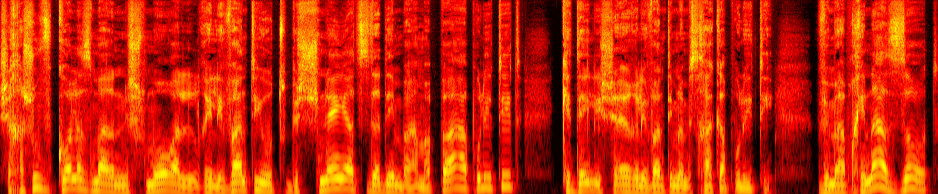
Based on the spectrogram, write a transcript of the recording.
שחשוב כל הזמן לשמור על רלוונטיות בשני הצדדים במפה הפוליטית כדי להישאר רלוונטיים למשחק הפוליטי. ומהבחינה הזאת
